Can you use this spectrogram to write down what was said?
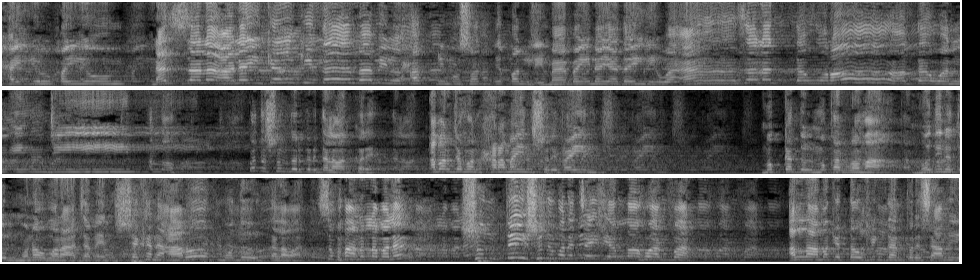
الحي القيوم نزل عليك الكتاب بالحق مصدقا لما بين يديه وأنزل التوراة والإنجيل الله কত সুন্দর করে তেলাওয়াত করে আবার যখন হারামাইন শরীফাইন মুক্কাদুল মুকাররমা মদিনাতুল মুনাওয়ারা যাবেন সেখানে আরো মধুর তেলাওয়াত সুবহানাল্লাহ বলেন শুনতেই শুধু মনে চাইবি আল্লাহু আকবার আল্লাহ আমাকে তৌফিক দান করেছে, আমি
